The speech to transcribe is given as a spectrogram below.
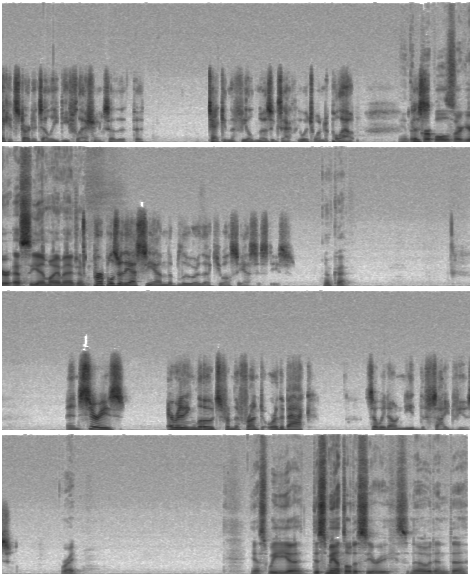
I could start its LED flashing so that the tech in the field knows exactly which one to pull out. And the purples are your SCM, I imagine. Purples are the SCM, the blue are the QLC SSDs. Okay. And Ceres, everything loads from the front or the back, so we don't need the side views. Right. Yes, we uh, dismantled a Ceres node and uh,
